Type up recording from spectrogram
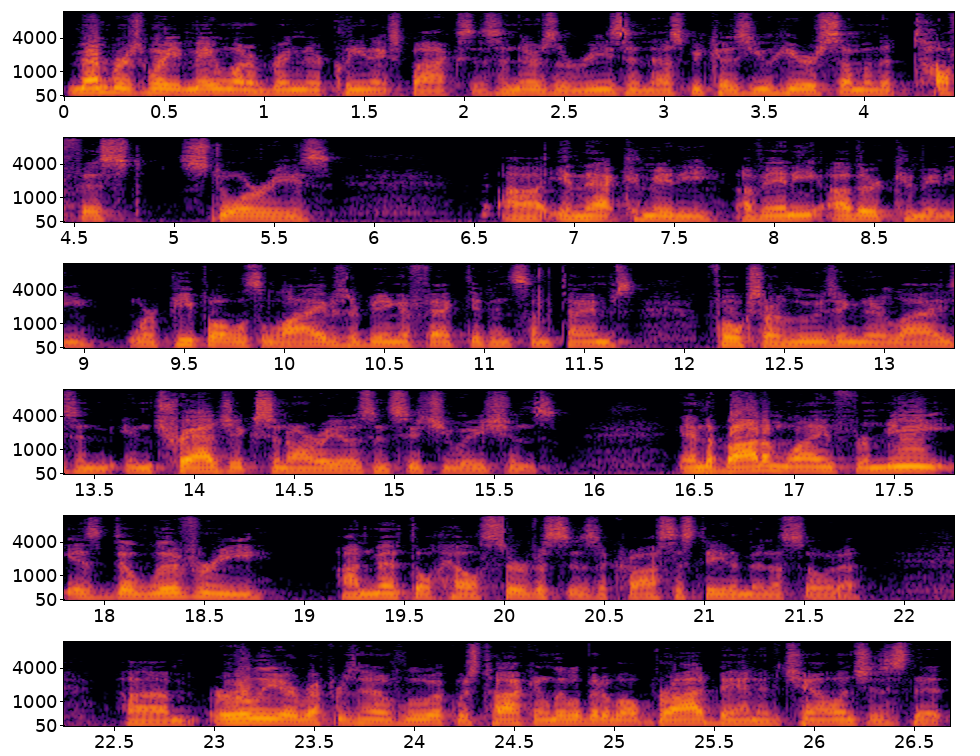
members may, may want to bring their Kleenex boxes, and there's a reason. That's because you hear some of the toughest stories uh, in that committee of any other committee where people's lives are being affected, and sometimes folks are losing their lives in, in tragic scenarios and situations. And the bottom line for me is delivery on mental health services across the state of Minnesota. Um, earlier, Representative Lewick was talking a little bit about broadband and the challenges that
